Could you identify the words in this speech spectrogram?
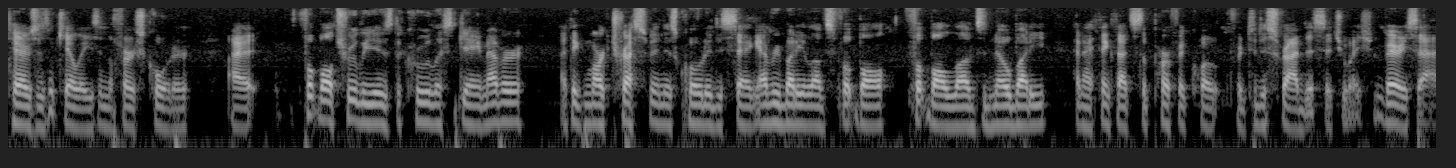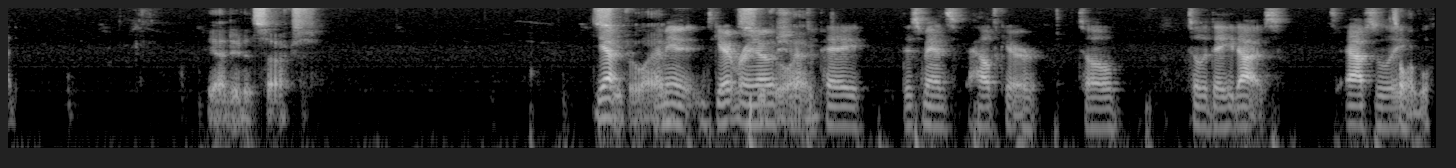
tears his Achilles in the first quarter. I, football truly is the cruelest game ever. I think Marc Trestman is quoted as saying, "Everybody loves football. Football loves nobody." And I think that's the perfect quote for to describe this situation. Very sad. Yeah, dude, it sucks. Yeah, Super lame. I mean, Garrett Marino Super should have to pay this man's health care till till the day he dies. Absolutely It's horrible.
